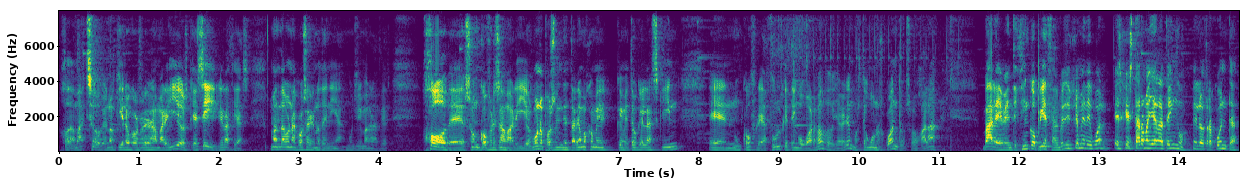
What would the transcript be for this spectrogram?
Joder, macho, que no quiero cofres amarillos. Que sí, gracias. Manda una cosa que no tenía. Muchísimas gracias. Joder, son cofres amarillos. Bueno, pues intentaremos que me, que me toque la skin en un cofre azul que tengo guardado. Ya veremos, tengo unos cuantos, ojalá. Vale, 25 piezas. ¿Ves que me da igual? Es que esta arma ya la tengo en la otra cuenta.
